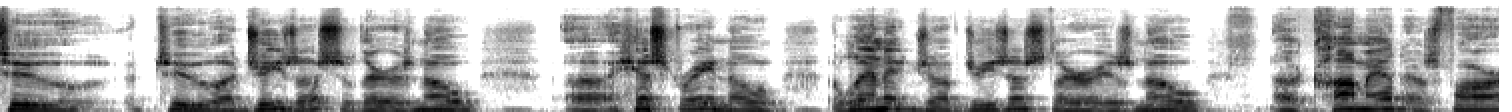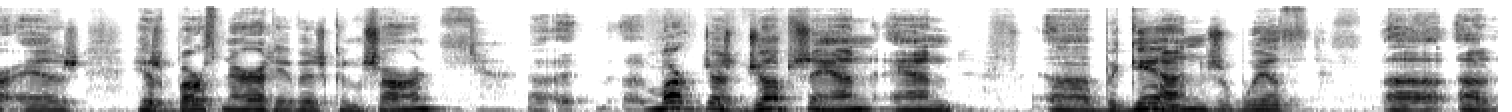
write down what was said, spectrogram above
to to uh, Jesus. There is no uh, history, no lineage of Jesus. There is no uh, comment as far as his birth narrative is concerned. Uh, Mark just jumps in and uh, begins with uh, a,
